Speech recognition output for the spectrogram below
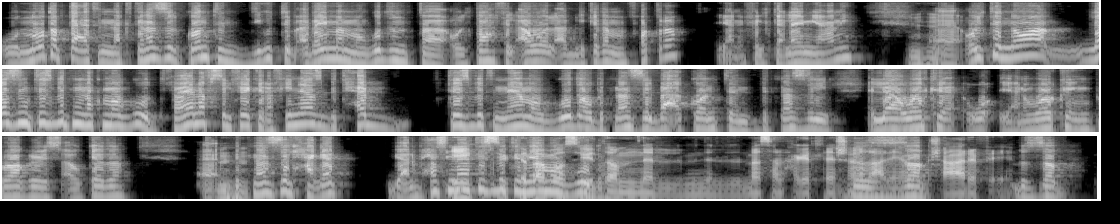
والنقطة بتاعت إنك تنزل content دي وتبقى دايما موجود أنت قلتها في الأول قبل كده من فترة يعني في الكلام يعني. آه قلت إن هو لازم تثبت إنك موجود. فهي نفس الفكرة. في ناس بتحب تثبت إن هي موجودة وبتنزل بقى content بتنزل اللي هو يعني work in progress أو كده. بتنزل حاجات يعني بحيث إنها تثبت إن هي موجودة. بسيطة من ال من مثلا الحاجات اللي هي شغال عليها ومش عارف إيه. بالظبط.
